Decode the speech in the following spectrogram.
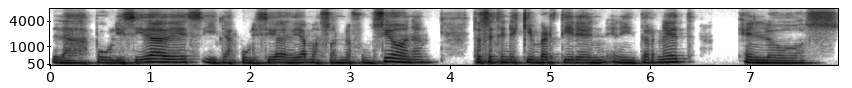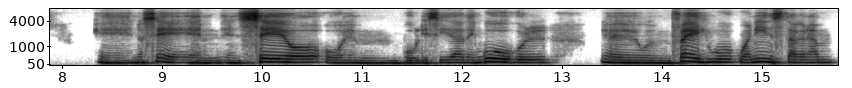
las publicidades y las publicidades de Amazon no funcionan, entonces tenés que invertir en, Internet, en los, eh, no sé, en, SEO o en publicidad en Google eh, o en Facebook o en Instagram.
